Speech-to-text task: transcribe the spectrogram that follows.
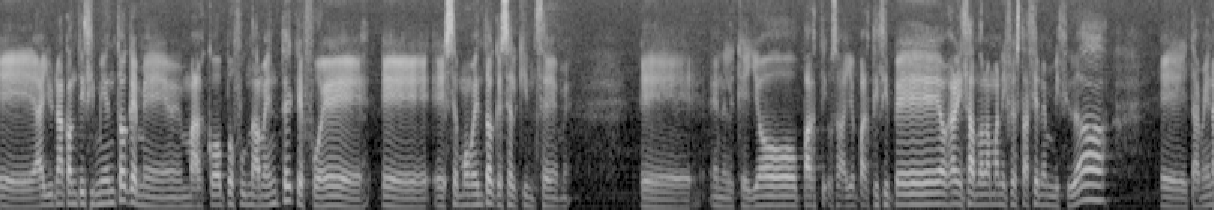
2010 hay un acontecimiento que me marcó profundamente, que fue ese momento que es el 15M. en el que yo, o sea, yo participé organizando la manifestación en mi ciudad, eh, también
